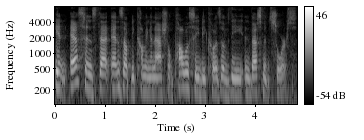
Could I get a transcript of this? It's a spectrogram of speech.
in essence, that ends up becoming a national policy because of the investment source.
